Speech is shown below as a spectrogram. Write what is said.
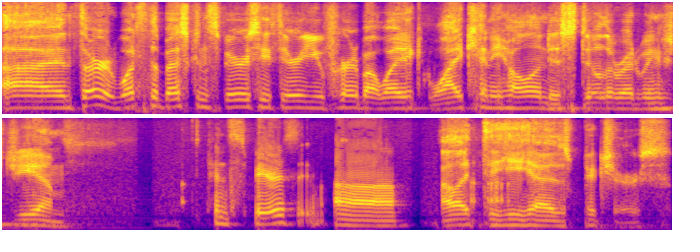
Uh, and third, what's the best conspiracy theory you've heard about why why Kenny Holland is still the Red Wings GM? Conspiracy. Uh, I like that he has pictures.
